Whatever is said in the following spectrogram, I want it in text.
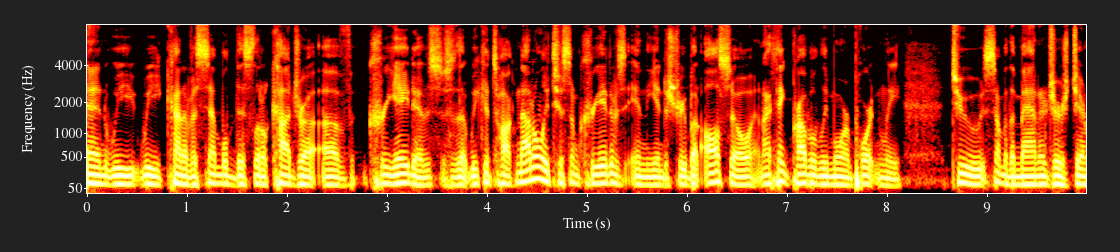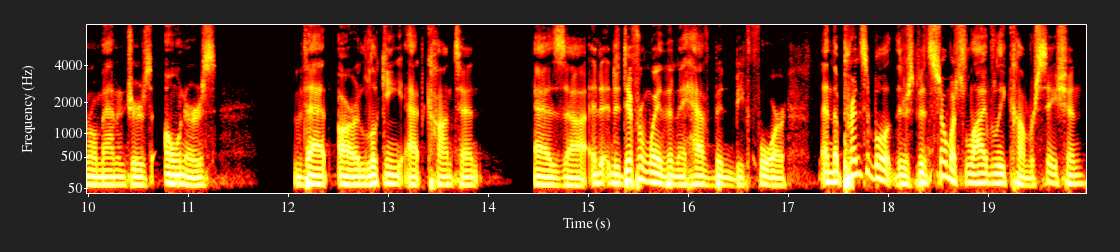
and we we kind of assembled this little cadre of creatives so that we could talk not only to some creatives in the industry, but also, and I think probably more importantly, to some of the managers, general managers, owners that are looking at content as uh, in, in, a different way than they have been before. And the principle, there's been so much lively conversation.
